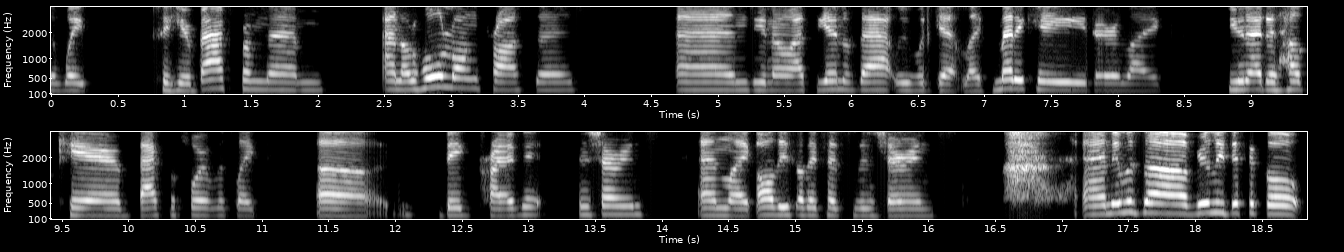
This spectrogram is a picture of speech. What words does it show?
to wait to hear back from them and a whole long process. And, you know, at the end of that, we would get like Medicaid or like United Healthcare back before it was like uh big private insurance and like all these other types of insurance. And it was a really difficult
